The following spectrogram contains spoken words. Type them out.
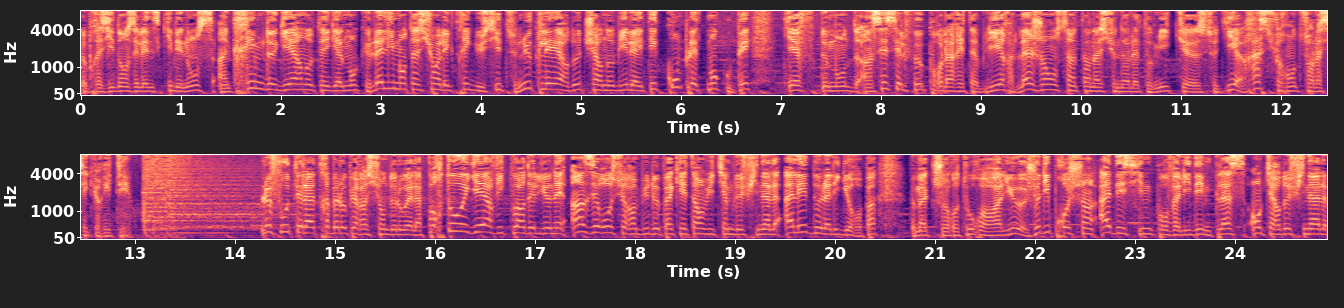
Le président Zelensky dénonce un crime de guerre. Notez également que l'alimentation électrique du site nucléaire de Tchernobyl a été complètement coupée. Kiev demande un cessez-le-feu pour la rétablir. L'agence internationale atomique se dit rassurante sur la sécurité. Le foot est la très belle opération de l'OL à Porto. Hier, victoire des Lyonnais 1-0 sur un but de Paqueta en huitième de finale aller de la Ligue Europa. Le match retour aura lieu jeudi prochain à Dessine pour valider une place en quart de finale.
